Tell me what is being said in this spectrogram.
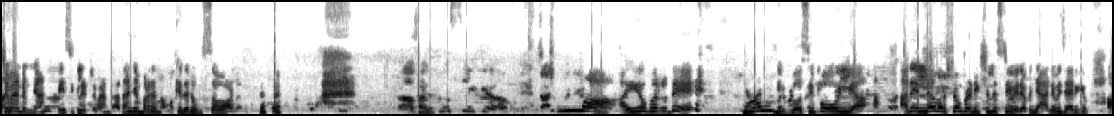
ട്രിവാൻഡം ഞാൻ ബേസിക്കലി ട്രിവാൻഡം അതാണ് ഞാൻ പറഞ്ഞത്. നമുക്കിതൊരു ഉത്സവമാണ്. അയ്യോ വെറുതെ. ഞാൻ ബിഗ് ബോസിൽ പോവില്ല. അത് എല്ലാ വർഷവും പ്രഡിക്ഷൻ ലിസ്റ്റിൽ വരും. അപ്പൊ ഞാൻ വിചാരിക്കും ആ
